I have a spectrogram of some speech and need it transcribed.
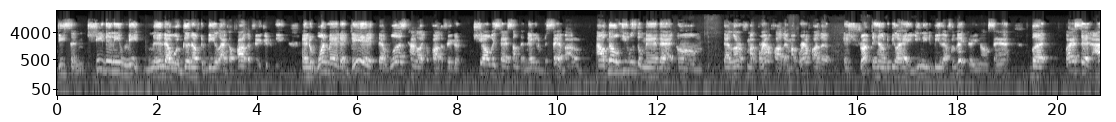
decent. She didn't even meet men that were good enough to be like a father figure to me. And the one man that did, that was kind of like a father figure, she always had something negative to say about him. Although he was the man that um that learned from my grandfather, and my grandfather instructed him to be like, "Hey, you need to be there for Victor." You know what I'm saying? But like I said, I,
